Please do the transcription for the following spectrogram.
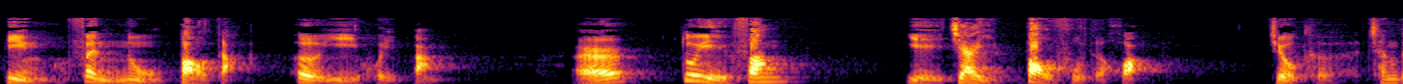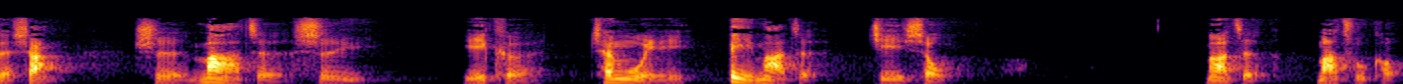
并愤怒暴打、恶意毁谤，而对方也加以报复的话，就可称得上是骂者施语，也可称为被骂者接受。骂者骂出口，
